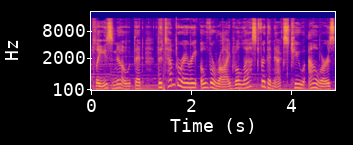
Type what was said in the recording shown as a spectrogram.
Please note that the temporary override will last for the next two hours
